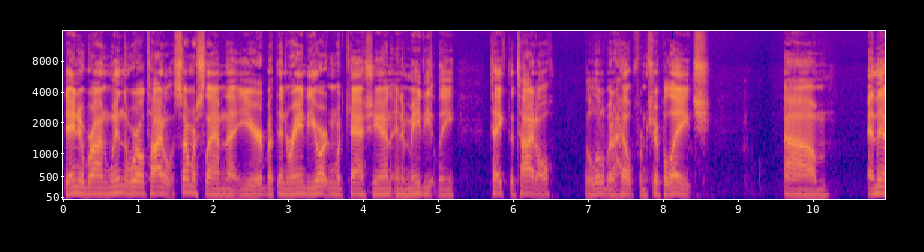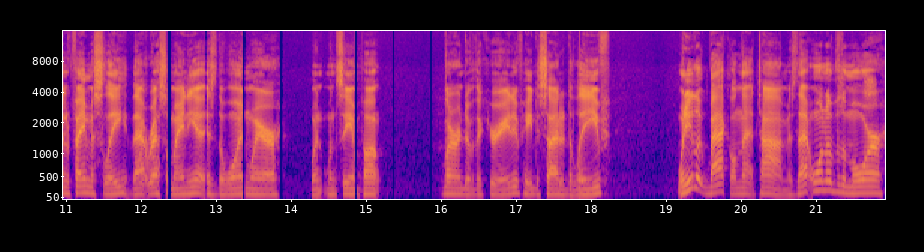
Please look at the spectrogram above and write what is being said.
Daniel Bryan win the world title at SummerSlam that year, but then Randy Orton would cash in and immediately take the title with a little bit of help from Triple H. Um, and then famously, that WrestleMania is the one where when when CM Punk learned of the creative, he decided to leave. When you look back on that time, is that one of the more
